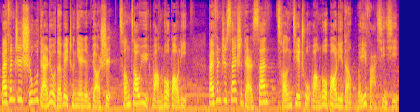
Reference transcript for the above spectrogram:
百分之十五点六的未成年人表示曾遭遇网络暴力，百分之三十点三曾接触网络暴力等违法信息。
